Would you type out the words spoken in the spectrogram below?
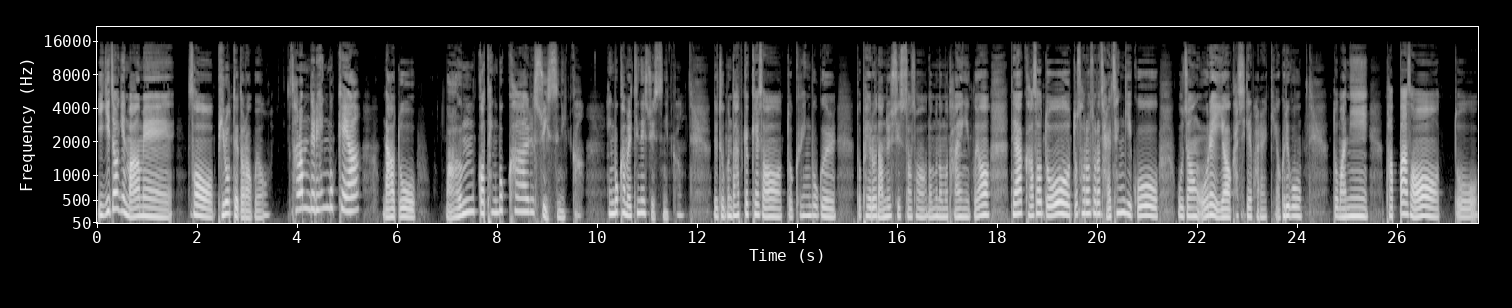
이기적인 마음에서 비롯되더라고요. 사람들이 행복해야 나도 마음껏 행복할 수 있으니까. 행복함을 티낼 수 있으니까. 근데 두 분 다 합격해서 또 그 행복을 또 배로 나눌 수 있어서 너무너무 다행이고요. 대학 가서도 또 서로서로 잘 챙기고 우정 오래 이어 가시길 바랄게요. 그리고 또 많이 바빠서 또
